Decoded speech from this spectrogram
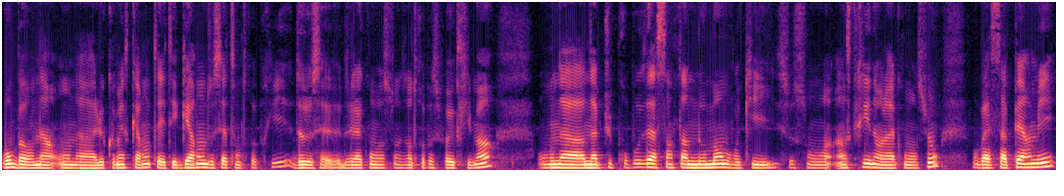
Bon, bah, on a, le Commerce 40 a été garant de cette entreprise, de, la Convention des entreprises pour le climat. On a, on a, pu proposer à certains de nos membres qui se sont inscrits dans la convention. Bon, bah, ça permet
